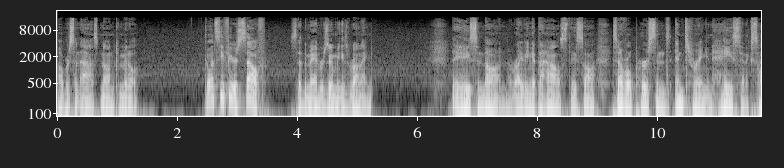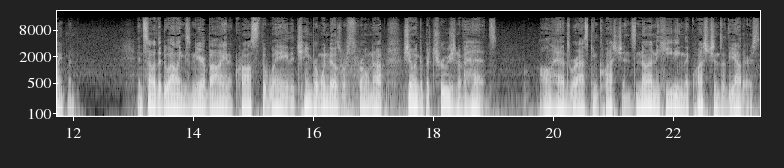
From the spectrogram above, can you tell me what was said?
Halverson asked, noncommittal. Go and see for yourself, said the man, resuming his running. They hastened on. Arriving at the house, they saw several persons entering in haste and excitement. In some of the dwellings nearby and across the way, the chamber windows were thrown up, showing a protrusion of heads. All heads were asking questions, none heeding the questions of the others.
